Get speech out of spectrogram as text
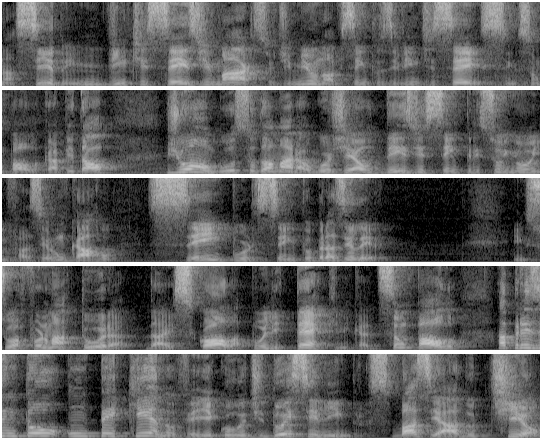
Nascido em 26 de março de 1926 em São Paulo, capital, João Augusto do Amaral Gurgel desde sempre sonhou em fazer um carro 100% brasileiro. Em sua formatura da Escola Politécnica de São Paulo, apresentou um pequeno veículo de dois cilindros, baseado Tião.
